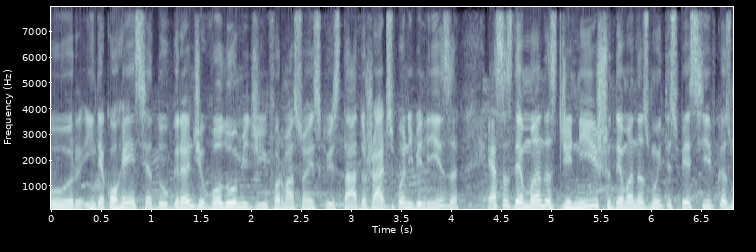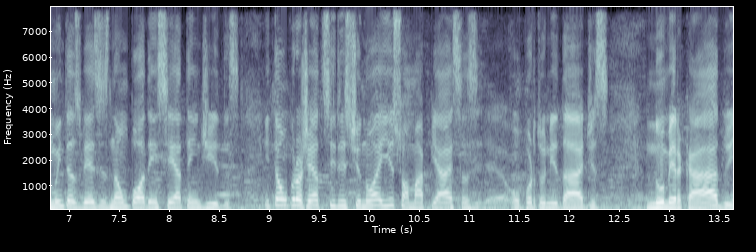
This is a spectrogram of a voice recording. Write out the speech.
por em decorrência do grande volume de informações que o Estado já disponibiliza, essas demandas de nicho, demandas muito específicas, muitas vezes não podem ser atendidas. Então o projeto se destinou a isso, a mapear essas eh, oportunidades no mercado, em,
